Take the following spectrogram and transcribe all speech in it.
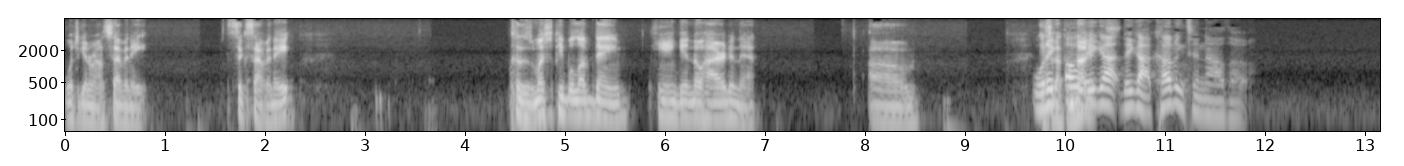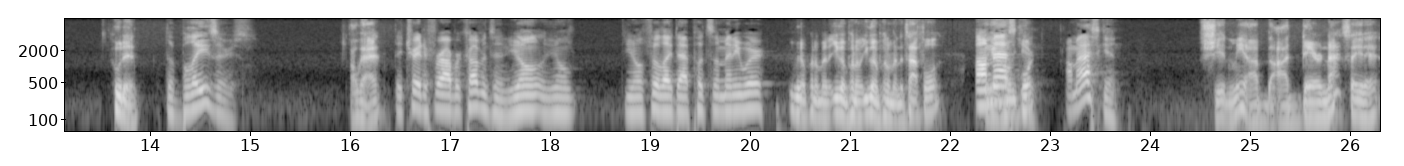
once you get around seven, eight, six, seven, eight. Because as much as people love Dame, he ain't getting no higher than that. Um, Well, they, oh, they got they got Covington now though. who did? The Blazers. Okay, They traded for Robert Covington. You don't you don't you don't feel like that puts them anywhere? you gonna put him in? You gonna put them? You gonna put him in the top four? I'm asking. I'm asking. Shit, me, I, I dare not say that.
